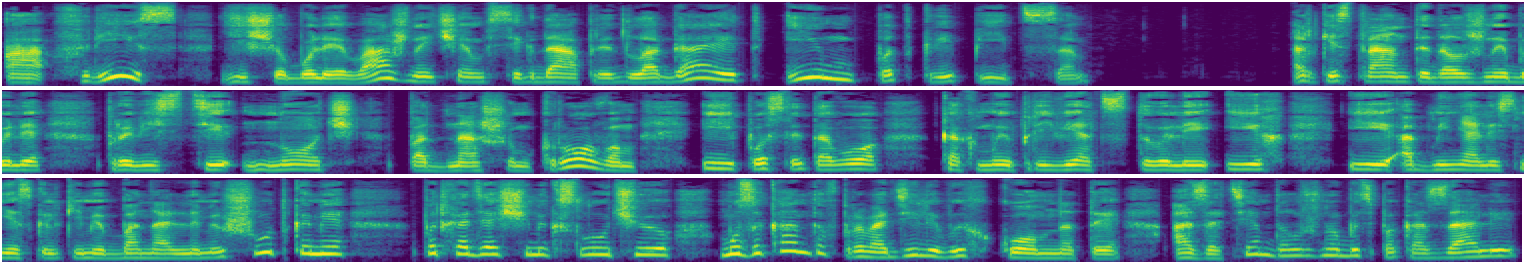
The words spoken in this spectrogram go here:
а Фрис, еще более важный, чем всегда, предлагает им подкрепиться. Оркестранты должны были провести ночь под нашим кровом, и после того, как мы приветствовали их и обменялись несколькими банальными шутками, подходящими к случаю, музыкантов проводили в их комнаты, а затем, должно быть, показали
